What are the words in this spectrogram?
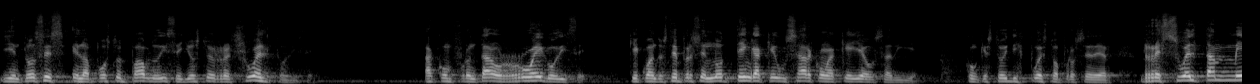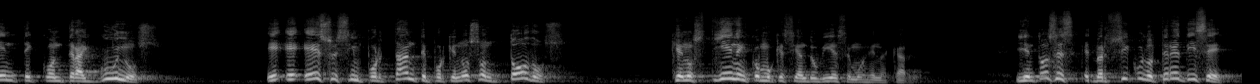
Y entonces el apóstol Pablo dice, yo estoy resuelto, dice, a confrontar o ruego, dice, que cuando esté presente no tenga que usar con aquella osadía, con que estoy dispuesto a proceder, resueltamente contra algunos. E, e, eso es importante porque no son todos que nos tienen como que si anduviésemos en la carne. Y entonces el versículo 3 dice,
